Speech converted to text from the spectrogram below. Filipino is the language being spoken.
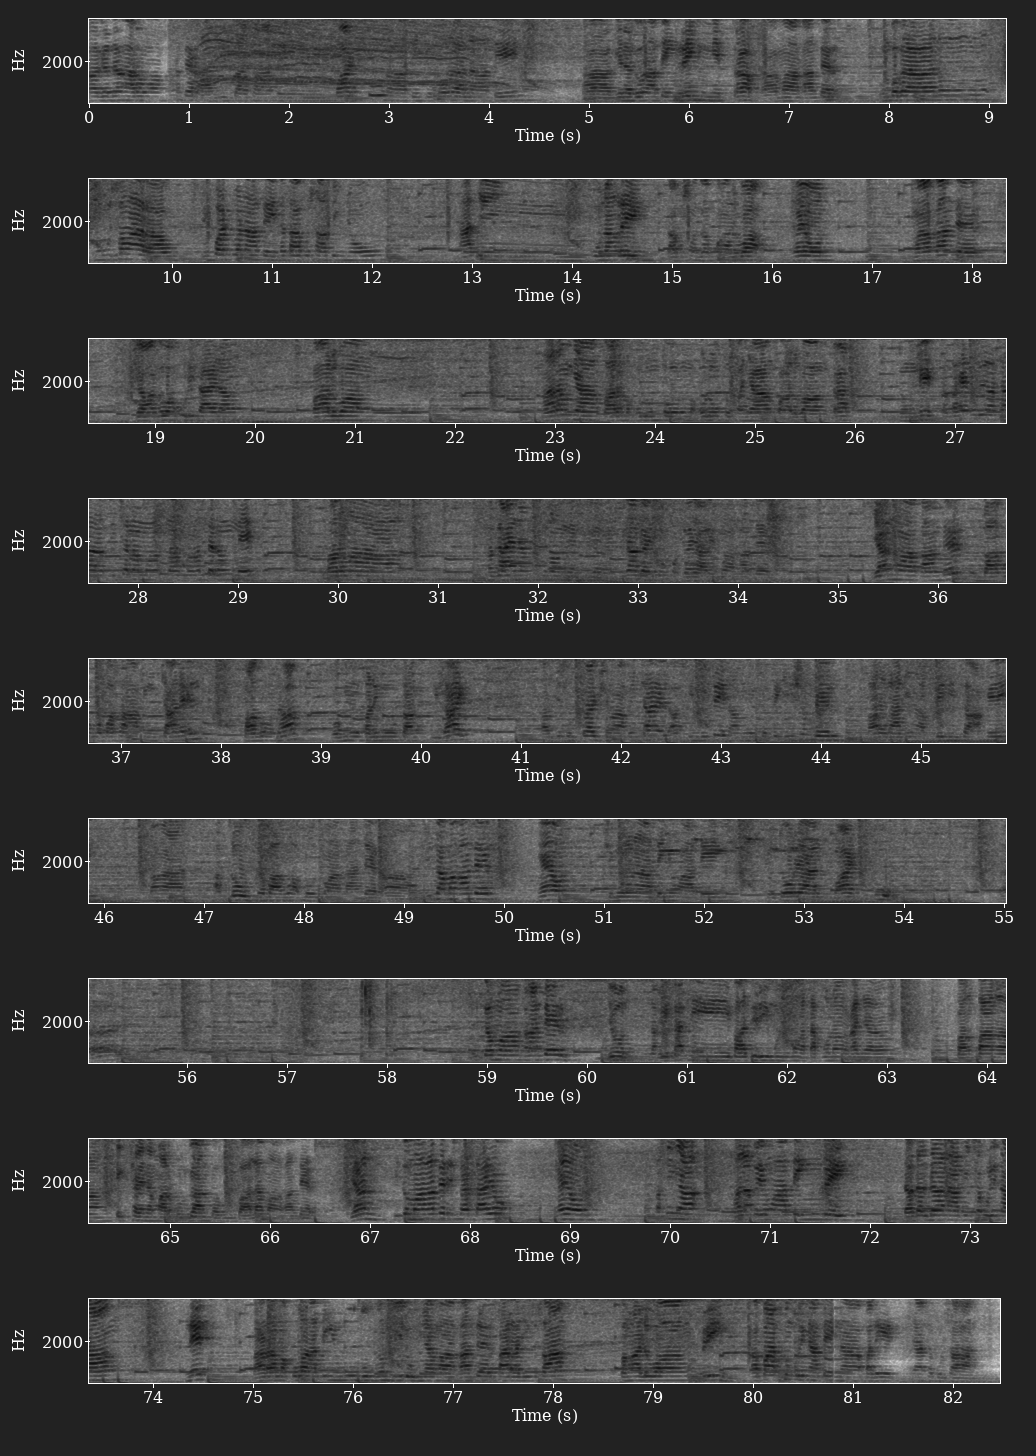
Magandang araw mga kanter. Andito tayo sa ating part 2 ng ating tutorial ng ating ah, ginagawa nating ring knit trap ah, mga kanter. Kumbaga nung, nung isang araw, yung part 1 natin, natapos natin yung ating unang ring, tapos hanggang pangalawa. Ngayon, mga kanter, gagawa ulit tayo ng pangalawang harang niya para makulong tong makulong tong kanyang pangalawang trap yung net. Tatahin ulit natin siya ng mga ng mga ng net para ma magaya ng unang net. Ginagaya itong paggayari mga kanter. Yan mga kanter, kung bago ka pa sa aking channel, bago ang lahat, huwag mo kalimutan i-like at i-subscribe sa aking channel at pindutin ang notification bell para laging updated sa aking mga upload na bago upload mga kanter. Ah, yun lang mga kanter. Ngayon, simulan na natin yung ating tutorial part 2. Ito mga kanter, yun, nakita ni Buddy Rimo yung mga tapo ng kanyang pangpangang tiksay ng marble gun, bagong bala mga kanter. Yan, ito mga kanter, start tayo. Ngayon, kasi nga, malaki yung ating ring, dadaldalan natin siya uli ng net para makuha natin yung hubog ng bilog niya mga kanter para dito sa pangalawang ring. Kapatlong ring natin na paliit yan sa bulsahan.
